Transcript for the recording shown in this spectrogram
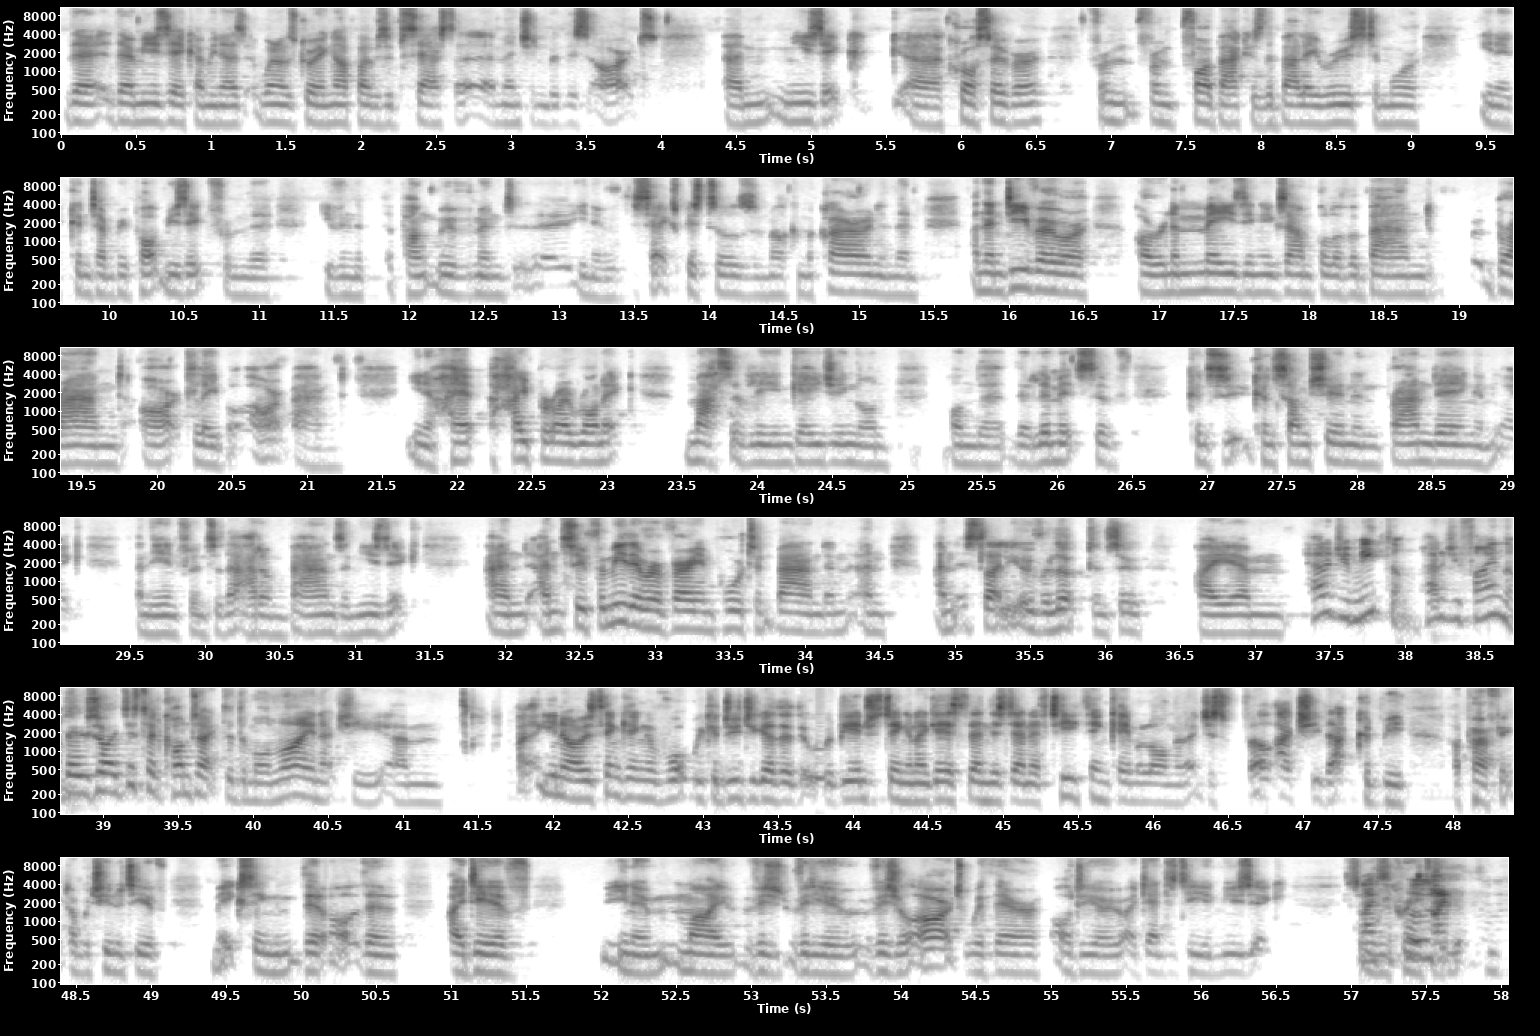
their their music. I mean, as when I was growing up, I was obsessed. I mentioned with this art um, music uh, crossover from from far back as the Ballet Russe to more you know contemporary pop music from the even the, the punk movement uh, you know the Sex Pistols and Malcolm McLaren. And then and then Devo are are an amazing example of a band brand art label art band you know hyper ironic massively engaging on on the the limits of cons- consumption and branding and like and the influence of that had on bands and music. And and so for me they were a very important band and and and slightly overlooked. And so I um. How did you meet them? How did you find them? So, so I just had contacted them online actually. Um, I, you know, I was thinking of what we could do together that would be interesting, and I guess then this NFT thing came along, and I just felt actually that could be a perfect opportunity of mixing the the idea of you know my video visual art with their audio identity and music. So I suppose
